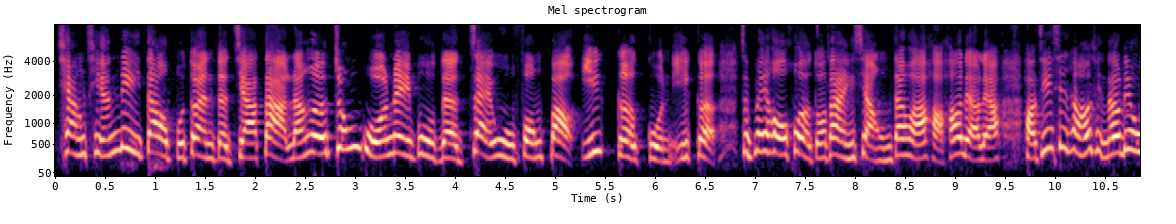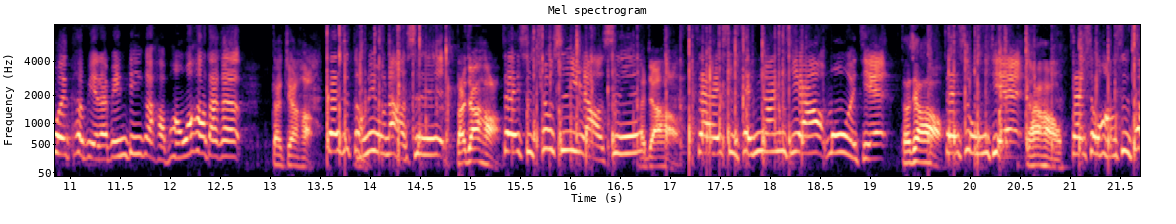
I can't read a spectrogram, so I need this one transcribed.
抢钱力道不断的加大。然而中国内部的债务风暴一个滚一个，这背后会有多大影响？我们待会儿要好好聊聊。好，今天现场有请到六位特别来宾，第一个好朋友汪浩大哥，大家好，再来是董立文老师，大家好，再来是邱思义老师，大家好，再来是陈专家翁伟杰，大家好，再来是吴杰，大家好，再来是黄世聪。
